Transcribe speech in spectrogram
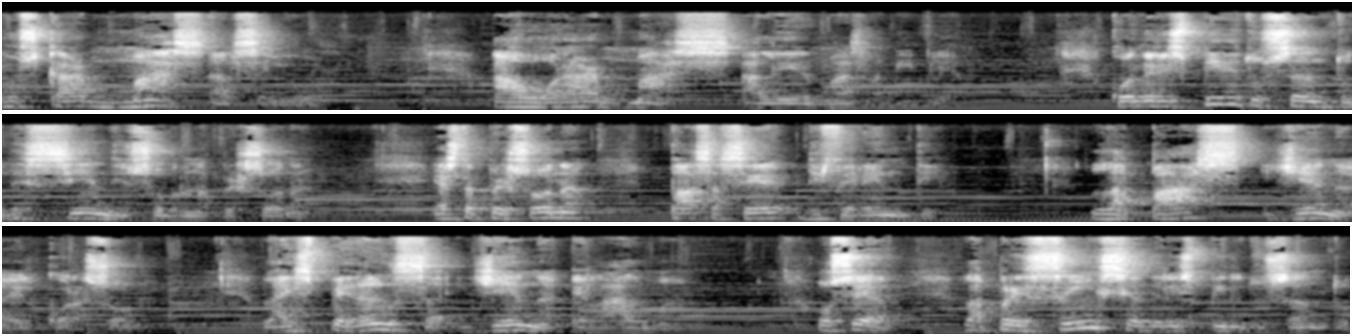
buscar más al Señor, a orar más, a leer más la Biblia. Cuando el Espíritu Santo desciende sobre una persona, esta persona pasa a ser diferente. La paz llena el corazón, la esperanza llena el alma. Ou seja, a presença do Espírito Santo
